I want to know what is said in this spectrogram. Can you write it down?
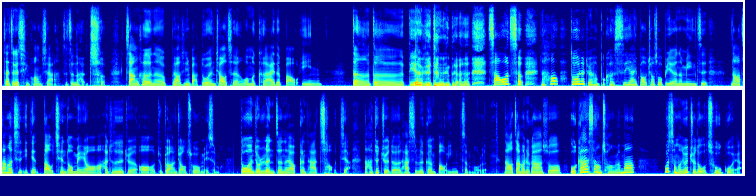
在这个情况下，这真的很扯。张赫呢不小心把多恩叫成我们可爱的宝英。的的第二个的的超扯，然后多恩就觉得很不可思议，啊！你把我叫错别人的名字，然后张赫其实一点道歉都没有，他就是觉得哦，就不小心叫错没什么。多恩就认真的要跟他吵架，然后就觉得他是不是跟宝英怎么了？然后张赫就跟他说：“我跟他上床了吗？为什么你会觉得我出轨啊？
